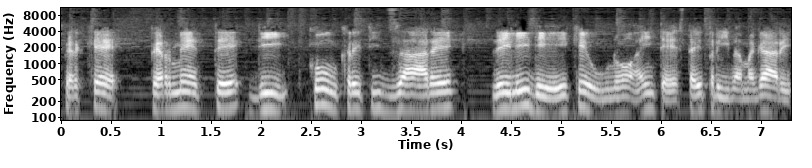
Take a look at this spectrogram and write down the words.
perché permette di concretizzare delle idee che uno ha in testa e prima magari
